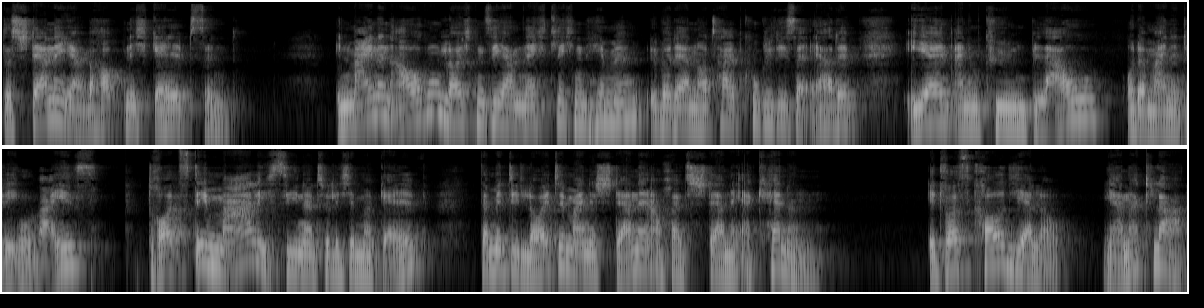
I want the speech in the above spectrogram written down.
dass Sterne ja überhaupt nicht gelb sind. In meinen Augen leuchten sie am nächtlichen Himmel über der Nordhalbkugel dieser Erde eher in einem kühlen Blau oder meinetwegen weiß. Trotzdem male ich sie natürlich immer gelb, damit die Leute meine Sterne auch als Sterne erkennen. It was called yellow. Ja, na klar.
